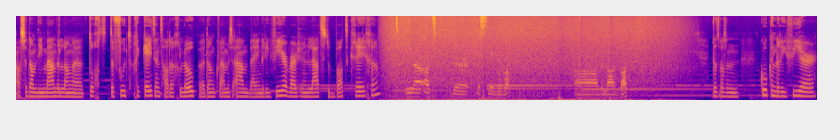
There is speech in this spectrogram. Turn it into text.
als ze dan die maandenlange tocht te voet geketend hadden gelopen, dan kwamen ze aan bij een rivier waar ze hun laatste bad kregen. We are at the, the Slave River, uh, the last bad. Dat was een kokende rivier.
